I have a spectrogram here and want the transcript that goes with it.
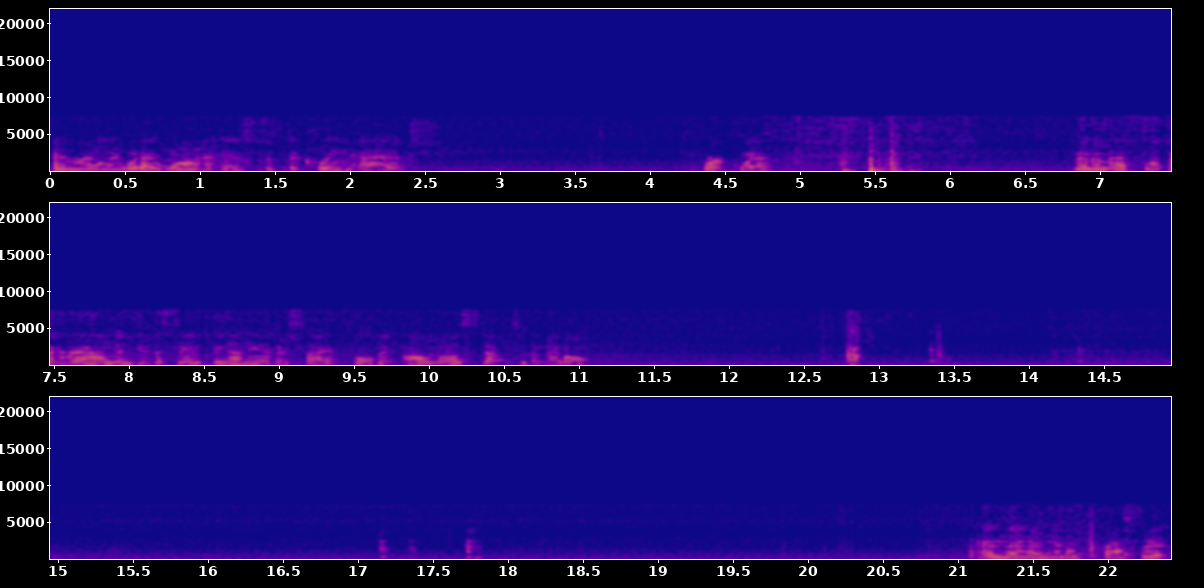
And really what I want is just a clean edge to work with. Then I'm going to flip it around and do the same thing on the other side. Fold it almost up to the middle. And then I'm going to press it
